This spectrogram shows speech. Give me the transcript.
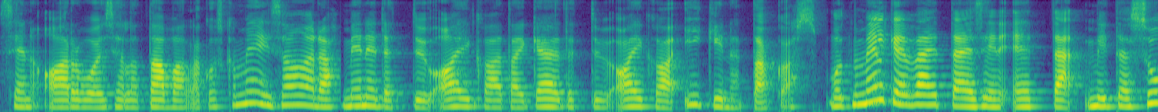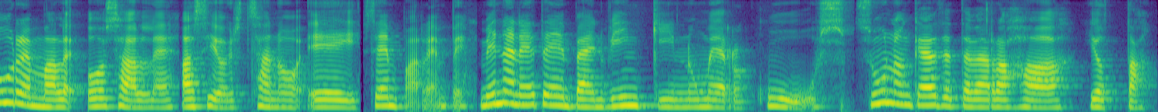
sen arvoisella tavalla, koska me ei saada menetettyä aikaa tai käytettyä aikaa ikinä takas. Mutta mä melkein väittäisin, että mitä suuremmalle osalle asioista sanoo ei, sen parempi. Mennään eteenpäin vinkkiin numero kuusi. Sun on käytettävä rahaa, jotta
